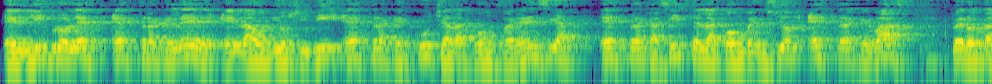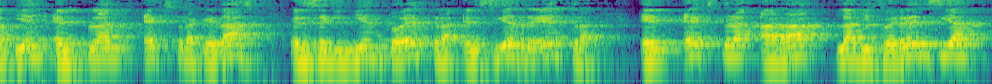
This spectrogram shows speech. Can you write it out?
El libro extra que lee, el audio CD extra que escucha, la conferencia extra que asiste, la convención extra que vas, pero también el plan extra que das, el seguimiento extra, el cierre extra. El extra hará la diferencia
